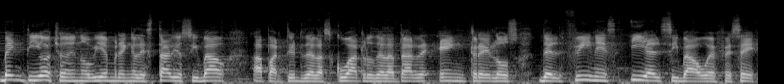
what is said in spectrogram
28 de noviembre en el Estadio Cibao a partir de las 4 de la tarde entre los Delfines y el Cibao FC,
